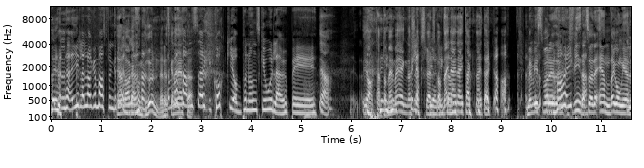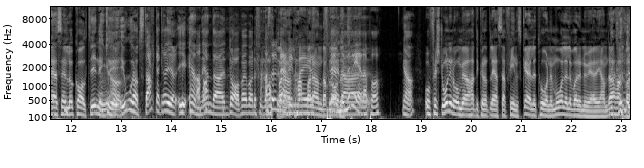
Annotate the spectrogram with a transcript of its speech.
Jag gillar att laga mat från grunden. Jag lagar från grunden, det ska ni veta. han söker kockjobb på någon skola uppe i... Ja. Jag kan ta med mig egna köksredskap. liksom. Nej, nej, nej tack, nej tack. Ja. Men visst var det fint, alltså det enda gången jag läser en lokaltidning. Det är oerhört starka grejer i en enda dag. Vad var det för Alltså det datum? där vill man ju Haparandabladet. prenumerera på. Ja, Och förstår ni då om jag hade kunnat läsa finska eller Tornemål eller vad det nu är i andra det halvan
